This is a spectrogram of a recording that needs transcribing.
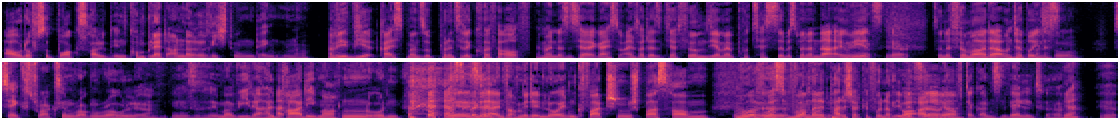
out of the box halt in komplett andere Richtungen denken. Ne? Aber wie, wie reißt man so potenzielle Käufer auf? Ich meine, das ist ja gar nicht so einfach. Da sind ja Firmen, die haben ja Prozesse, bis man dann da irgendwie Ja, jetzt ja. so eine Firma da unterbringt. Ach so. Sex, Drugs and Rock'n'Roll, ja. Es ist immer wieder Ah. halt Party machen und wirklich? einfach mit den Leuten quatschen, Spaß haben. wo, wo, Äh, hast, wo haben deine Party stattgefunden? Auf Überall, Ibiza? ja, auf der ganzen Welt. Ja, ja? Ja.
